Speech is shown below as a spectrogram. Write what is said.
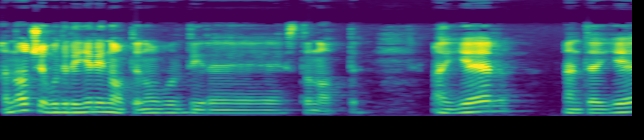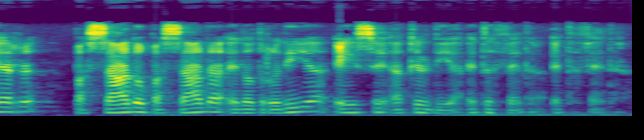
anoche vuol dire ieri notte, non vuol dire stanotte. Ayer, anteayer, pasado, pasada, el otro día, ese, aquel día, etc., etc.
